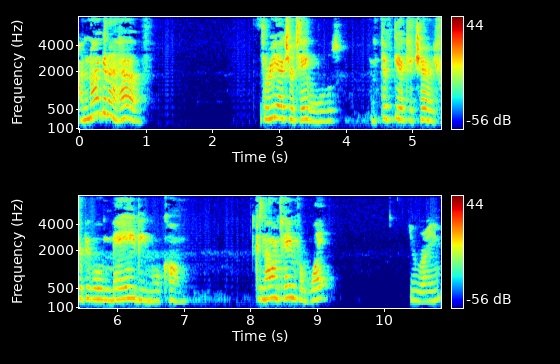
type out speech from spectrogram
I'm not gonna have three extra tables 50 extra chairs for people who maybe will come. Because now I'm paying for what? You're right.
